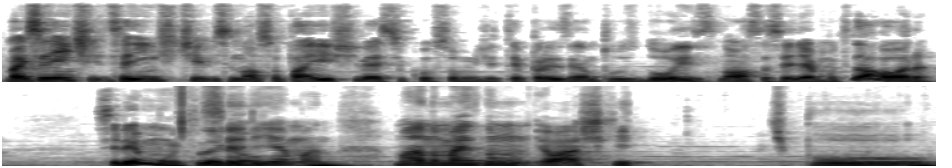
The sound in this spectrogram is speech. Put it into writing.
Mas se a gente, se a gente, tivesse- se nosso país tivesse o costume de ter, por exemplo, os dois, nossa, seria muito da hora. Seria muito legal. Seria, mano. Mano, mas não. Eu acho que. Tipo.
